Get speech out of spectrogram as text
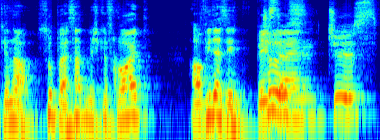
Genau, super, es hat mich gefreut. Auf Wiedersehen. Bis Tschüss. dann. Tschüss.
